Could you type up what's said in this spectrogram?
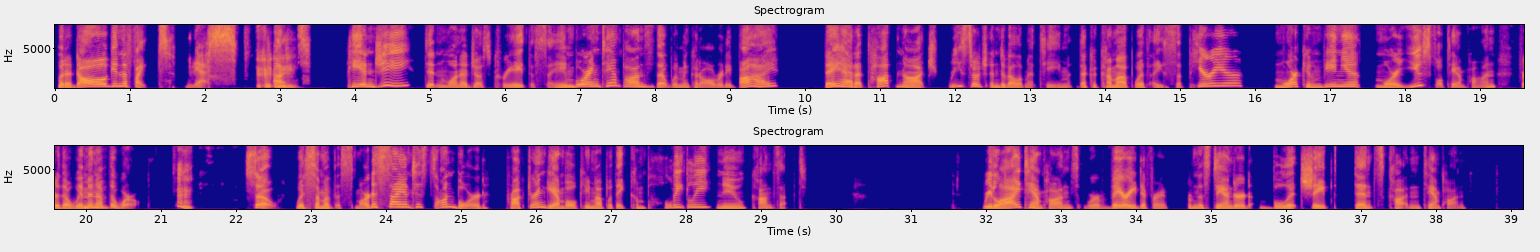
put a dog in the fight. Yes. But P&G didn't want to just create the same boring tampons that women could already buy. They had a top-notch research and development team that could come up with a superior, more convenient, more useful tampon for the women of the world. Hmm. So, with some of the smartest scientists on board, Procter and Gamble came up with a completely new concept. Rely tampons were very different from the standard bullet-shaped dense cotton tampon.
